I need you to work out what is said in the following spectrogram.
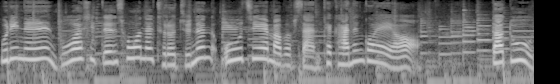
우리는 무엇이든 소원을 들어주는 오지의 마법사한테 가는 거예요. 나도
